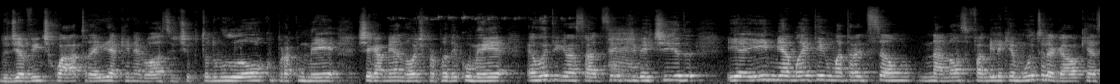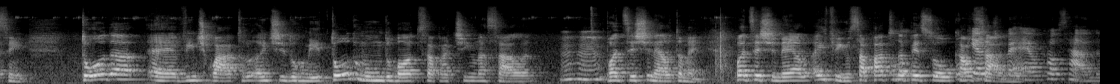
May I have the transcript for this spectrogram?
do dia 24, aí aquele negócio, tipo, todo mundo louco pra comer, chegar meia-noite pra poder comer. É muito engraçado, sempre É. divertido. E aí minha mãe tem uma tradição na nossa família que é muito legal, que é assim, toda é, 24, antes de dormir, todo mundo bota o sapatinho na sala. Uhum. Pode ser chinelo também. Pode ser chinelo, enfim, o sapato da pessoa, o eu calçado. tiver- é o calçado.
